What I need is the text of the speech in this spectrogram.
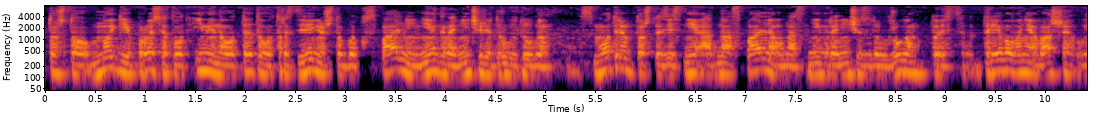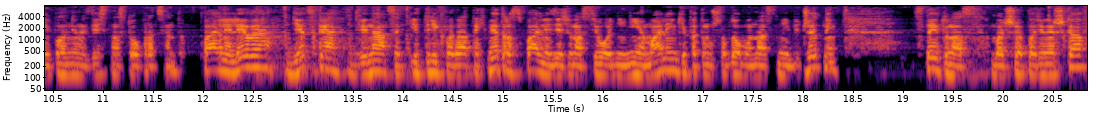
то, что многие просят вот именно вот это вот разделение, чтобы спальни не граничили друг с другом. Смотрим то, что здесь не одна спальня у нас не граничит с друг с другом, то есть требования ваши выполнены здесь на 100%. Спальня левая, детская, 12,3 квадратных метра. Спальня здесь у нас сегодня не маленький, потому что дом у нас не бюджетный. Стоит у нас большой платяной шкаф,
